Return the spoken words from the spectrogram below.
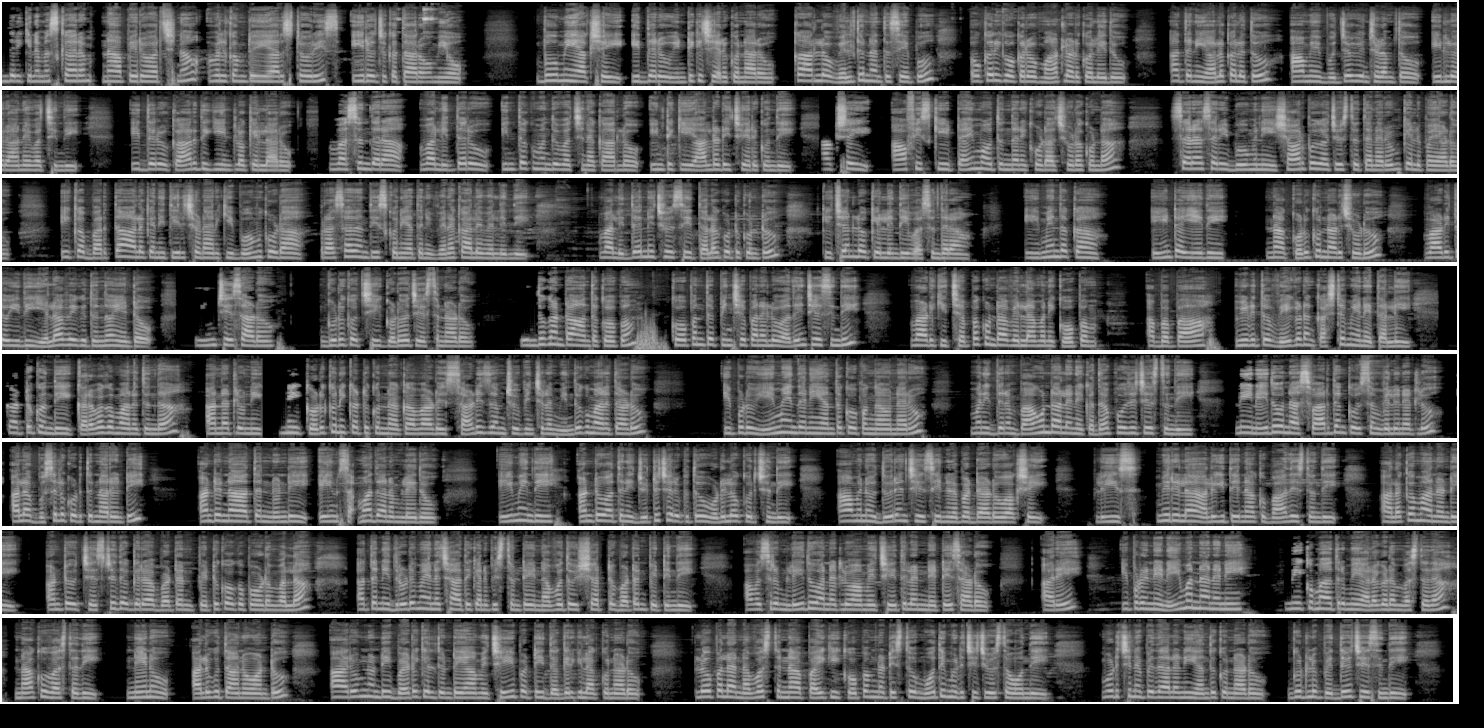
అందరికీ నమస్కారం. నా పేరు Archana. Welcome to your stories ఈరోజు కథ రోమియో. భూమి అక్షయ్ ఇద్దరు ఇంటికి చేరుకున్నారు. కారులో వెళ్తున్నంతసేపు ఒకరికొకరు మాట్లాడుకోలేదు. అతని అలకలతో ఆమె బుజ్జగించడంతో ఇల్లు రానే వచ్చింది. ఇద్దరు కారు దిగి ఇంట్లోకెళ్ళారు. వసుంధర వాళ్ళిద్దరూ ఇంతకుముందు వచ్చిన కారులో ఇంటికి ఆల్రెడీ చేరుకుంది. అక్షయ్ ఆఫీస్కి టైం అవుతుందని కూడా చూడకుండా సరాసరి భూమిని షార్పుగా చూస్తూ తన రూమ్కి వెళ్ళిపోయాడు ఇక భర్త ఆలకని తీర్చడానికి భూమి కూడా ప్రసాదం తీసుకుని అతని వెనకాలే వెళ్ళింది. వాళ్ళిద్దరిని చూసి తల కొట్టుకుంటూ కిచెన్లోకి వెళ్ళింది వసుంధర. ఏమైందక్క? ఏంటయ్యేది నా కొడుకున్నాడు చూడు. వాడితో ఇది ఎలా వేగుతుందో ఏంటో. ఏం చేశాడు? గుడికొచ్చి గొడవ చేస్తున్నాడు. ఎందుకంట అంత కోపం? కోపం తెప్పించే పనులు అదేం చేసింది? వాడికి చెప్పకుండా వెళ్ళామని కోపం. అబ్బబ్బా వీడితో వేగడం కష్టమేనే తల్లి. కట్టుకుంది. కరవగా మానుతుందా? అన్నట్లు నీ నీ కొడుకుని కట్టుకున్నాక వాడు సాడిజం చూపించడం ఎందుకు మానుతాడు? ఇప్పుడు ఏమైందని అంత కోపంగా ఉన్నారు? మన ఇద్దరం బాగుండాలనే కదా పూజ చేస్తుంది. నేనేదో నా స్వార్థం కోసం వెళ్ళినట్లు అలా బుసలు కొడుతున్నారేంటి? అంటున్న అతని నుండి ఏం సమాధానం లేదు. ఏమైంది? అంటూ అతని జుట్టు చెరుపుతూ ఒడిలో కూర్చుంది. ఆమెను దూరం చేసి నిలబడ్డాడు అక్షయ్. ప్లీజ్ మీరిలా అలిగితే నాకు బాధేస్తుంది. అలకమానండి అంటూ చెస్ట్ దగ్గర బటన్ పెట్టుకోకపోవడం వల్ల అతని దృఢమైన ఛాతి కనిపిస్తుంటే నవ్వుతూ షర్ట్ బటన్ పెట్టింది. అవసరం లేదు అన్నట్లు ఆమె చేతులను నెట్టేశాడు. అరే ఇప్పుడు నేనేమన్నానని? మీకు మాత్రమే అలగడం వస్తుందా? నాకు వస్తుంది. నేను అలుగుతాను అంటూ ఆ రూమ్ నుండి బయటకెళ్తుంటే ఆమె చేయి పట్టి దగ్గరికి లాక్కున్నాడు. లోపల నవ్వొస్తున్న పైకి కోపం నటిస్తూ మూతి మిడిచి చూస్తూ ఉంది ముడిచిన పెదాలని అందుకున్నాడు. గుడ్లు పెద్దవి చేసింది.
